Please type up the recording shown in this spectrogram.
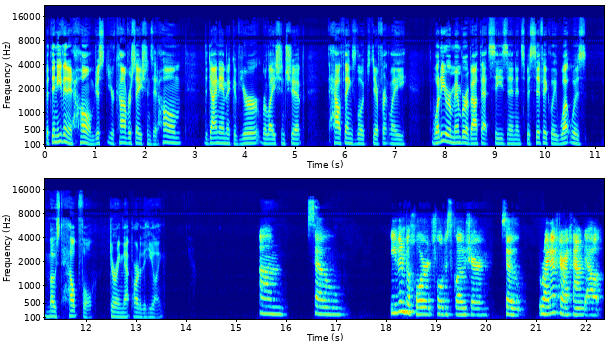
But then even at home, just your conversations at home, the dynamic of your relationship, how things looked differently. What do you remember about that season and specifically what was most helpful during that part of the healing? Um, so even before full disclosure, so right after I found out,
